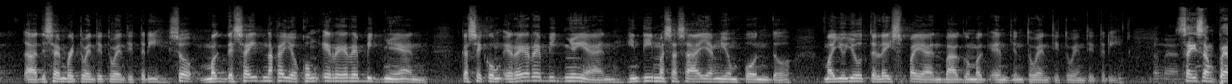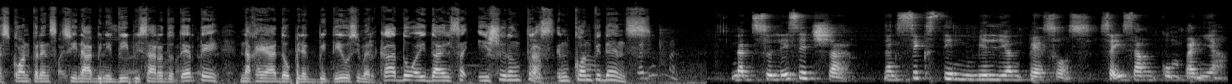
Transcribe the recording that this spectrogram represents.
uh, December 2023. So, mag-decide na kayo kung ire-rebid nyo yan. Kasi kung ire-rebid nyo yan, hindi masasayang yung pondo, mayu-utilize pa yan bago mag-end yung 2023. Sa isang press conference, sinabi ni VP Sara Duterte na kaya daw pinagbitiw si Mercado ay dahil sa issue ng trust and confidence. Nag-solicit siya ng 16 million pesos sa isang kumpanya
